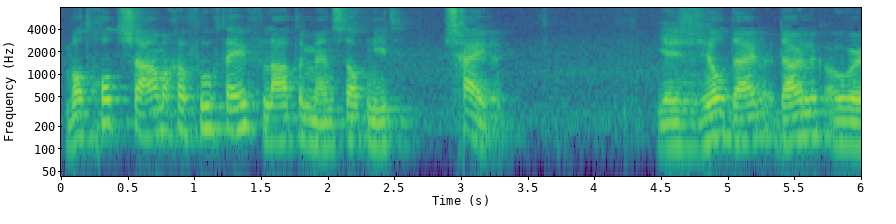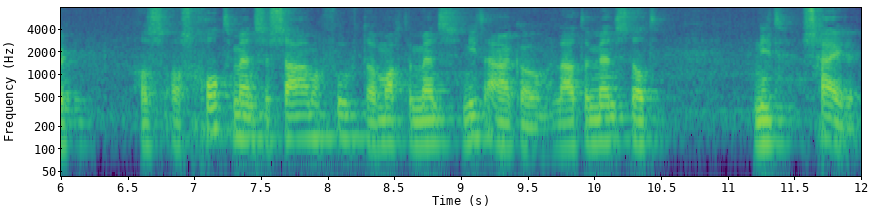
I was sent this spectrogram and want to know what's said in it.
wat God samengevoegd heeft, laat de mens dat niet scheiden. Jezus is heel duidelijk over, als, als God mensen samengevoegd, dan mag de mens niet aankomen. Laat de mens dat niet scheiden.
